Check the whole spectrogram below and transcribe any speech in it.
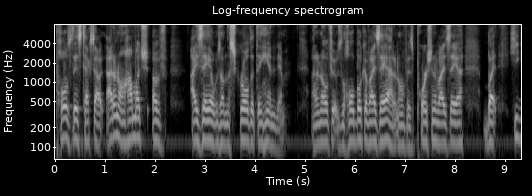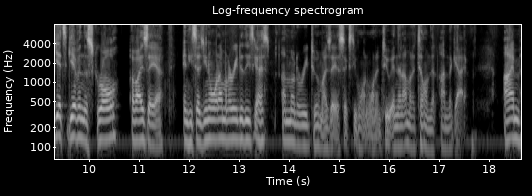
pulls this text out? I don't know how much of Isaiah was on the scroll that they handed him. I don't know if it was the whole book of Isaiah. I don't know if it's a portion of Isaiah, but he gets given the scroll of Isaiah and he says, You know what I'm going to read to these guys? I'm going to read to them Isaiah 61, 1 and 2, and then I'm going to tell them that I'm the guy. I'm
